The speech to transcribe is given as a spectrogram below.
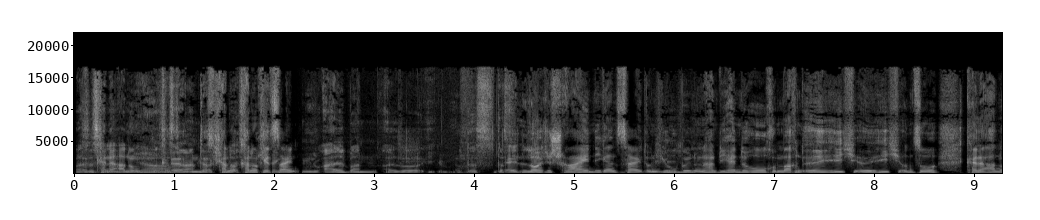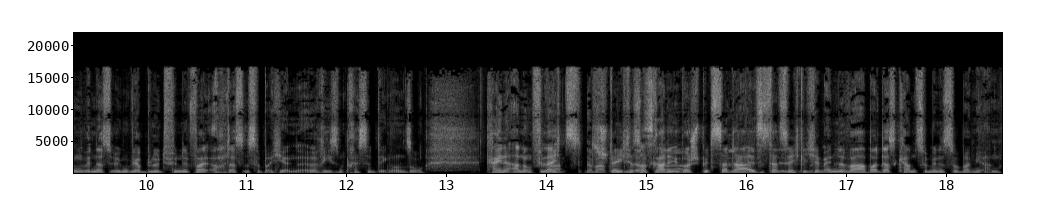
Was Äh, ist Keine denn- Ahnung. ja. Was Das, ist denn äh, an das kann, doch- kann doch jetzt sein. Albern. Also das, das Äh, Leute schreien die ganze Zeit und jubeln und haben die Hände hoch und machen, äh, ich, äh, ich und so. Keine Ahnung, wenn das irgendwer blöd findet, weil, ach, das ist aber hier ein äh, riesen Presseding und so. Keine Ahnung, vielleicht stelle ich das auch gerade da überspitzter dar, als es Gäste tatsächlich in- am Ende war, aber das kam zumindest so bei mir an.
